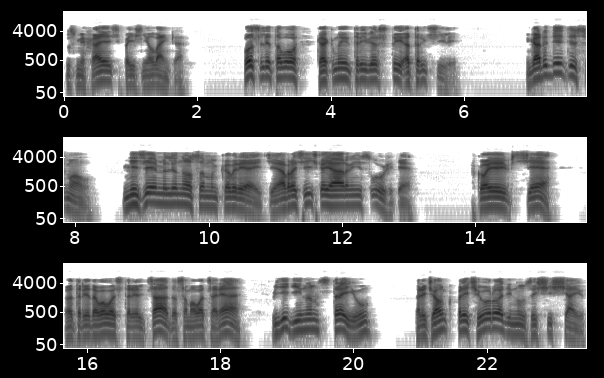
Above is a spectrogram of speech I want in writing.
Усмехаясь, пояснил Ванька. После того, как мы три версты отрысили. Гордитесь, мол, не землю носом ковыряете, а в российской армии служите, в коей все, от рядового стрельца до самого царя, в едином строю, плечом к плечу родину защищают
